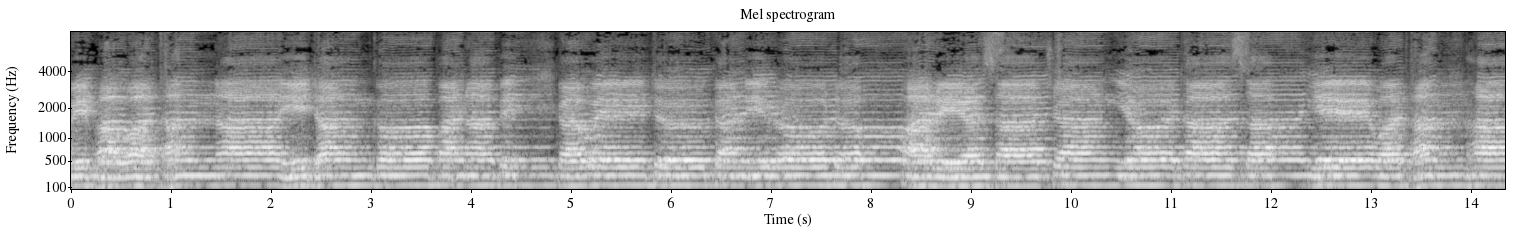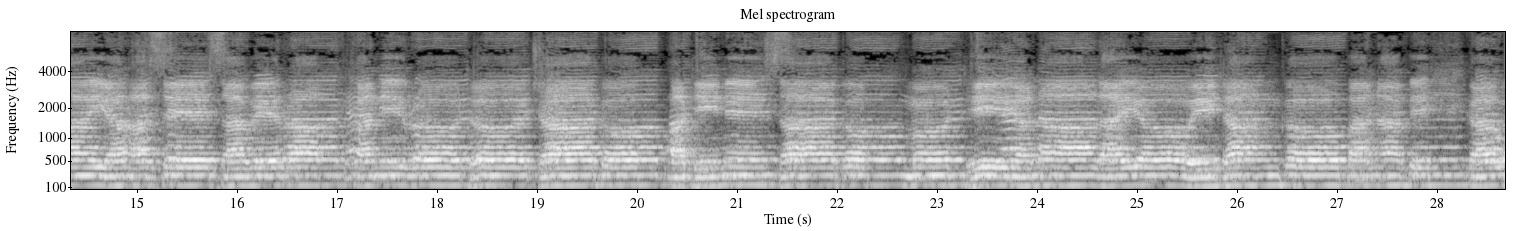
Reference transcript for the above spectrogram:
विभवथन्ना इदङ्गोपनपि รัคานิโรธจาโกปฏิเนสาโกมุทิยนาลายโยอิทังโกปนาปิกเว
